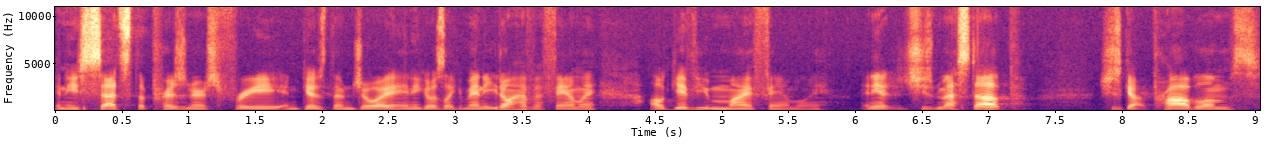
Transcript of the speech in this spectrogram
and he sets the prisoners free and gives them joy. And he goes like, man, you don't have a family? I'll give you my family. And he, she's messed up. She's got problems.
